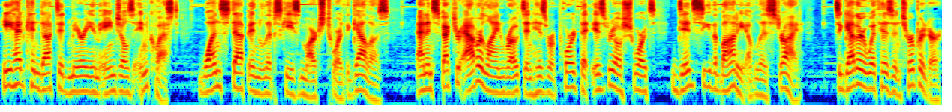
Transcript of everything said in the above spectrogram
He had conducted Miriam Angel's inquest, one step in Lipsky's march toward the gallows. And Inspector Abberline wrote in his report that Israel Schwartz did see the body of Liz Stride. Together with his interpreter,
